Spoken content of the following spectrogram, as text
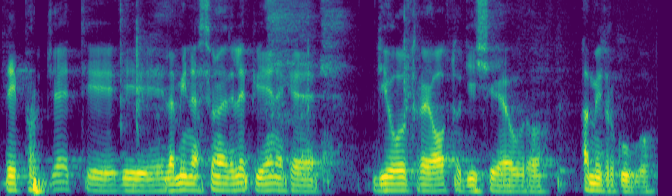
dei progetti di laminazione delle piene che di oltre 8-10 euro a metro cubo.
